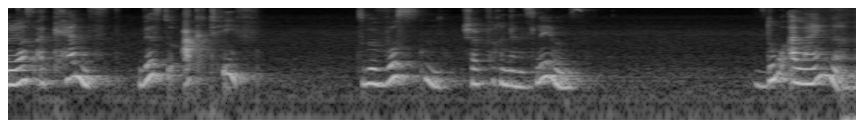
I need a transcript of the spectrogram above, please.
Wenn du das erkennst, wirst du aktiv zur bewussten Schöpferin deines Lebens. Du alleine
